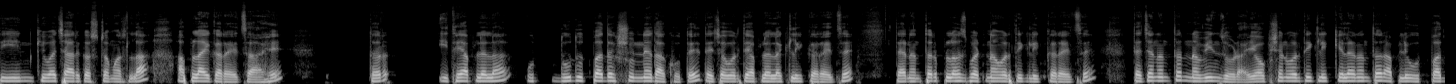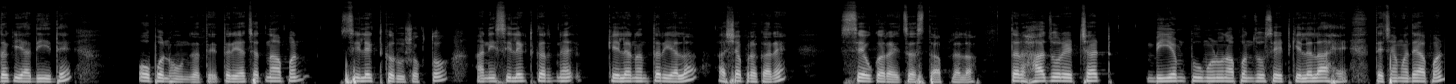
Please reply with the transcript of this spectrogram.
तीन किंवा चार कस्टमर्सला अप्लाय करायचा आहे. तर इथे आपल्याला उत दूध उत्पादक शून्य दाखवते त्याच्यावरती आपल्याला क्लिक करायचं आहे त्यानंतर प्लस बटनावरती क्लिक करायचं आहे त्याच्यानंतर नवीन जोडा या ऑप्शनवरती क्लिक केल्यानंतर आपली उत्पादक यादी इथे ओपन होऊन जाते. तर याच्यातनं आपण सिलेक्ट करू शकतो आणि सिलेक्ट करण्या केल्यानंतर याला अशा प्रकारे सेव्ह करायचं असतं आपल्याला. तर हा जो rate chart B M two म्हणून आपण जो सेट केलेला आहे त्याच्यामध्ये आपण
